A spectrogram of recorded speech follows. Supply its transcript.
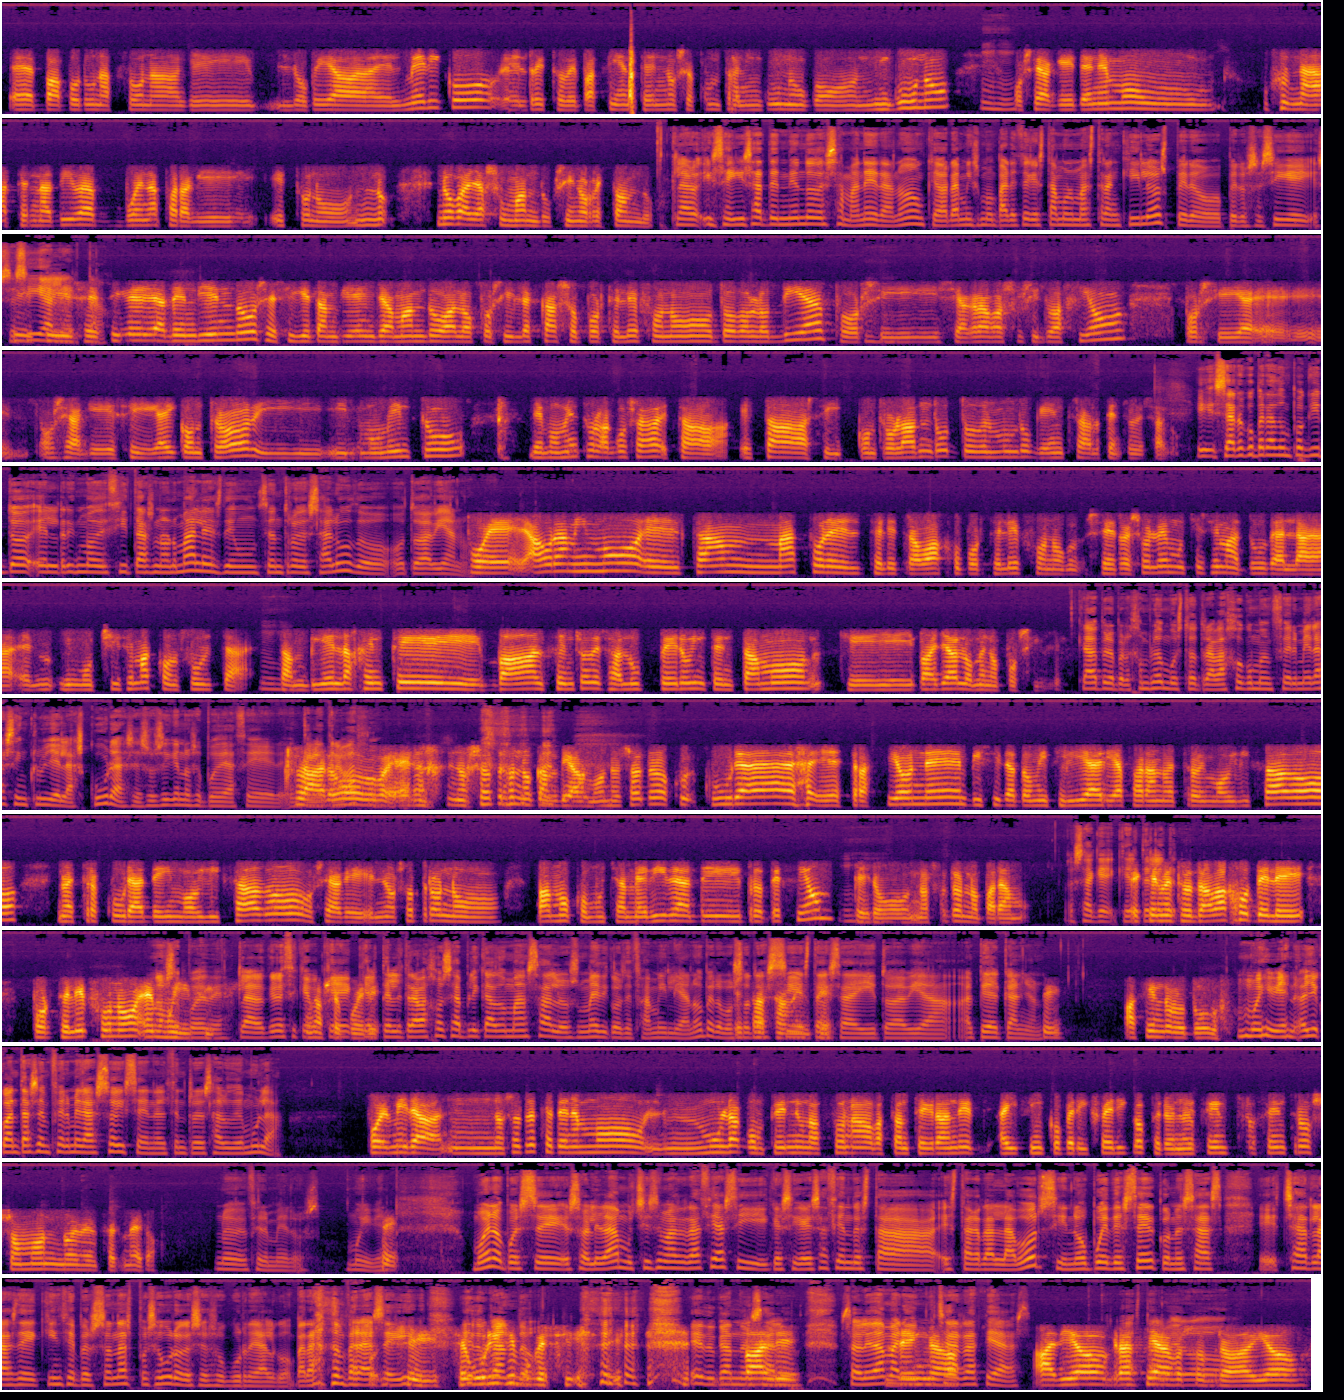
eh, va por una zona que lo vea el médico, el resto de pacientes no se junta ninguno con ninguno, o sea que tenemos unas alternativas buenas para que esto no, no, no vaya sumando, sino restando. Claro, y seguís atendiendo de esa manera, ¿no? Aunque ahora mismo parece que estamos más tranquilos, pero, pero se sigue, se sigue sí, se sigue atendiendo, se sigue también llamando a los posibles casos por teléfono todos los días, por si se agrava su situación, por si, eh, o sea que sí, hay control y, y de momento de momento la cosa está, está así, controlando todo el mundo que entra al centro de salud. ¿Y ¿Se ha recuperado un poquito el ritmo de citas normales de un centro de salud o, todavía no? Pues ahora mismo están más por el teletrabajo, por teléfono. Se resuelven muchísimas dudas y muchísimas consultas. También la gente va al centro de salud, pero intentamos que vaya lo menos posible. Claro, pero por ejemplo en vuestro trabajo como enfermera se incluye las curas. Eso sí que no se puede hacer. claro, bueno, nosotros no cambiamos. Nosotros curas, extracciones, visitas domiciliarias para nuestros inmovilizados, nuestras curas de inmovilizados, o sea que nosotros no vamos con muchas medidas de protección, pero nosotros no paramos. O sea que, es que nuestro trabajo tele, por teléfono es muy difícil. Claro, quiero decir que, el teletrabajo se ha aplicado más a los médicos de familia, ¿no? Pero vosotras sí estáis ahí todavía al pie del cañón. Sí, haciéndolo todo. Muy bien. Oye, ¿cuántas enfermeras sois en el centro de salud de Mula? Pues mira, nosotros que tenemos, Mula comprende una zona bastante grande, hay cinco periféricos, pero en el centro-centro somos nueve enfermeros. Nueve enfermeros, muy bien. Bueno, pues eh, Soledad, muchísimas gracias y que sigáis haciendo esta, esta gran labor. Si no puede ser con esas eh, charlas de 15 personas, pues seguro que se os ocurre algo para, para seguir. Sí, segurísimo que sí. educando en salud. Soledad Marín, muchas gracias. Adiós, gracias a vosotros, adiós.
